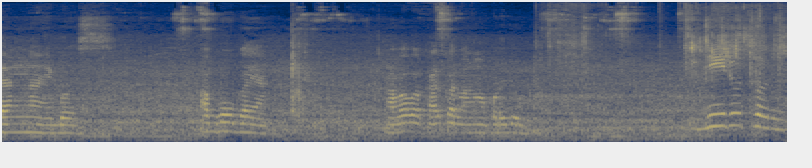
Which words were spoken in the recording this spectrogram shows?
डालना है बस અભો ગયા. આવા વખાર કરવાનો આપણે જો. જીરું થોડું.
